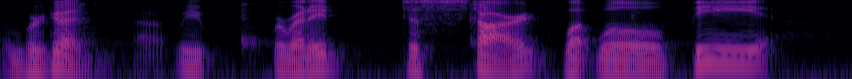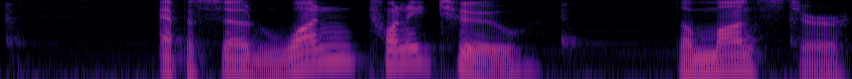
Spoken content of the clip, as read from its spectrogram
We're good. Uh, we, we're ready to start what will be episode 122 The Monster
